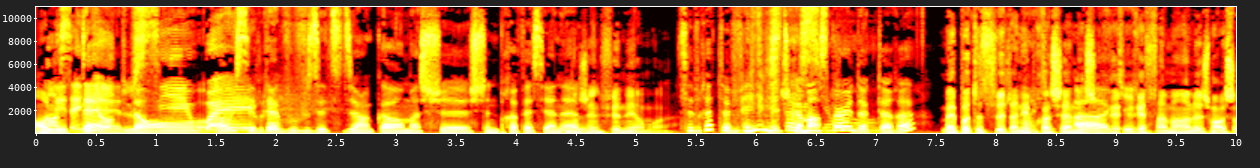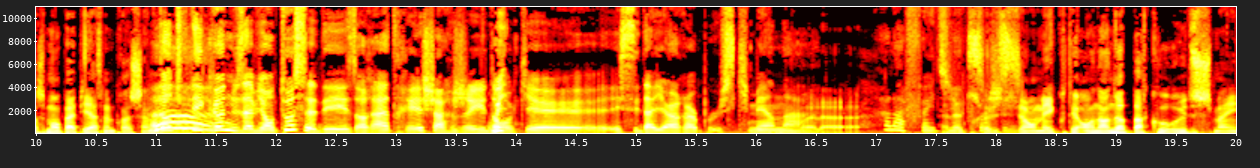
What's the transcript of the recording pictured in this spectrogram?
On l'était, là. on- Ouais. Ah oui, c'est vrai, vous, vous étudiez encore. Moi, je, je suis une professionnelle. je viens de finir, moi. C'est vrai, t'as fini, mais tu commences pas un doctorat? Mais pas tout de suite, l'année prochaine. Ah. Récemment, là, je m'en vais chercher mon papier la semaine prochaine. Dans tous les cas, nous avions tous des horaires très chargés, Oui. donc euh, et c'est d'ailleurs un peu ce qui mène à, Voilà. À la fin du projet. dissolution. Mais écoutez, on en a parcouru du chemin.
